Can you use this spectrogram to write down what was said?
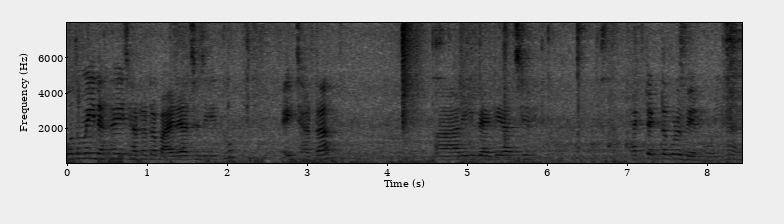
প্রথমেই দেখা এই ঝাঁটাটা বাইরে আছে যেহেতু, এই ঝাঁটা। আর এই ব্যাগে আছে একটা একটা করে বের করি হ্যাঁ।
